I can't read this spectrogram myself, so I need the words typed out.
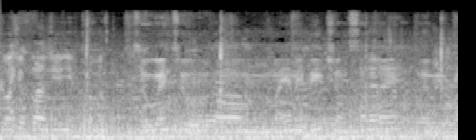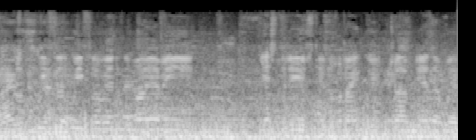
So what's your plans? You, you coming? So we went to um, Miami Beach on Sunday, where we arrived. and We flew, we flew in Miami yesterday, stayed overnight. We travelled here, then we're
